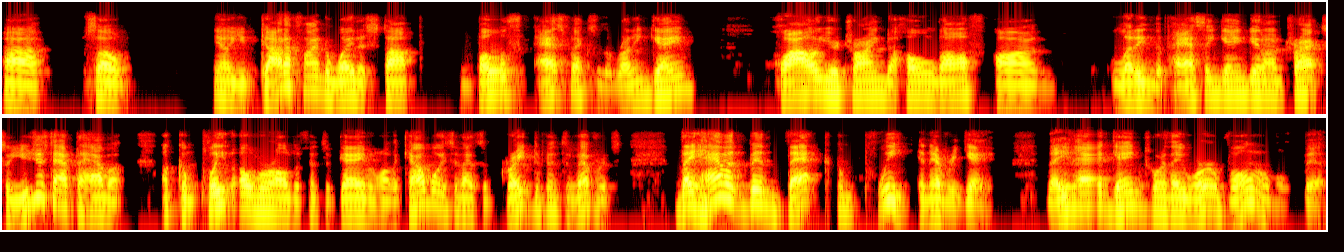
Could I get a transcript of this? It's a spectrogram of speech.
Uh, so, you know, you got to find a way to stop both aspects of the running game while you're trying to hold off on letting the passing game get on track. So you just have to have a, a complete overall defensive game. And while the Cowboys have had some great defensive efforts, they haven't been that complete in every game. They've had games where they were vulnerable a bit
